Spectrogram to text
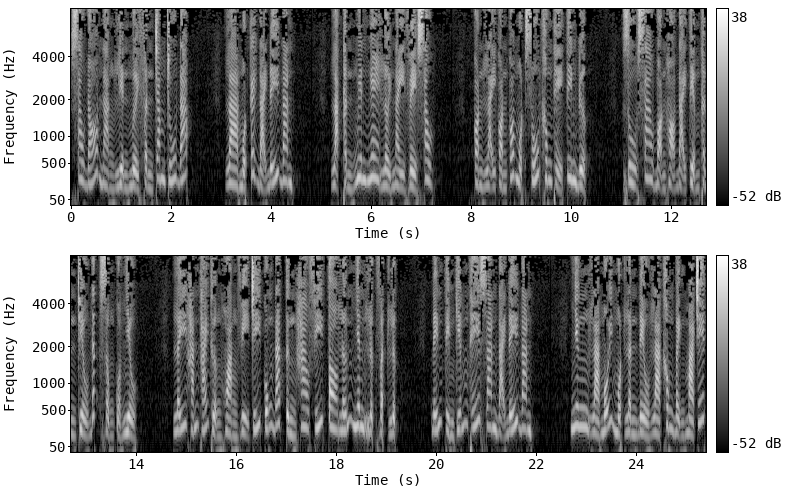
sau đó nàng liền mười phần trăm chú đáp. Là một cách đại đế đan. Lạc thần nguyên nghe lời này về sau. Còn lại còn có một số không thể tin được. Dù sao bọn họ đại tiệm thần triều đất rộng của nhiều. Lấy hắn thái thượng hoàng vị trí cũng đã từng hao phí to lớn nhân lực vật lực. Đến tìm kiếm thế gian đại đế đan. Nhưng là mỗi một lần đều là không bệnh mà chết.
